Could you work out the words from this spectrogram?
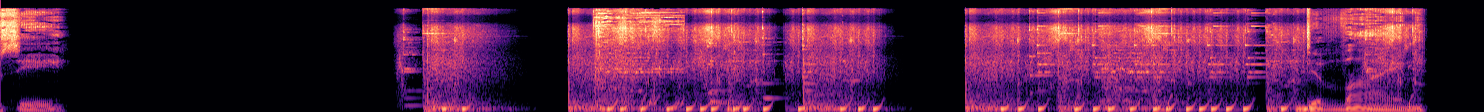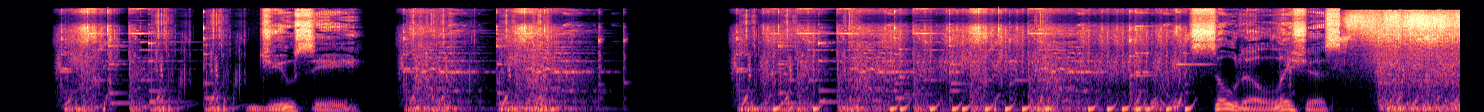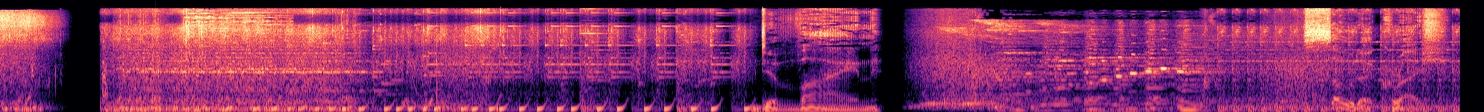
Juicy. Divine. Juicy. So delicious. Divine. Soda Crush.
